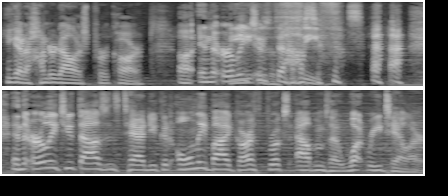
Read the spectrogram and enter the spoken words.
He got $100 per car. Uh, in the early He is a 2000s, in the early 2000s, Tad, you could only buy Garth Brooks albums at what retailer?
